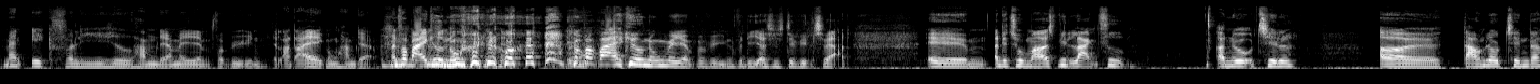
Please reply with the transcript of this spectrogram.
man ikke får lige hed ham der med hjem fra byen. Eller der er ikke nogen ham der. Man får bare ikke hed nogen, man får bare ikke hed nogen med hjem fra byen, fordi jeg synes, det er vildt svært. Øhm, og det tog mig også vildt lang tid at nå til at downloade Tinder.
